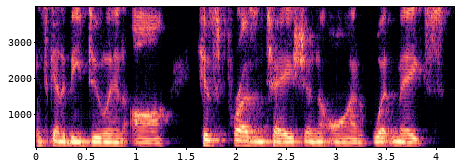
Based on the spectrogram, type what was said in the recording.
is going to be doing uh, his presentation on what makes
